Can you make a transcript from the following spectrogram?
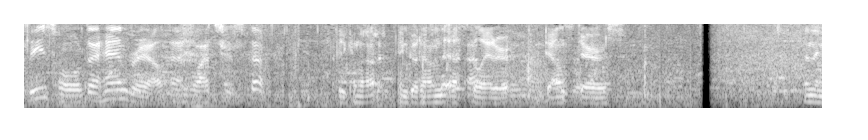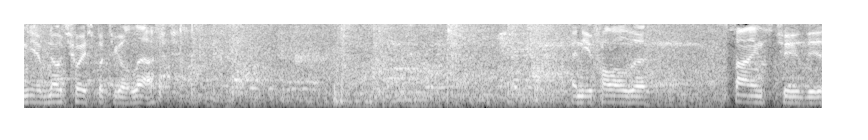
Please hold the handrail and watch your step. So you come out and go down the escalator downstairs. And then you have no choice but to go left. And you follow the signs to the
